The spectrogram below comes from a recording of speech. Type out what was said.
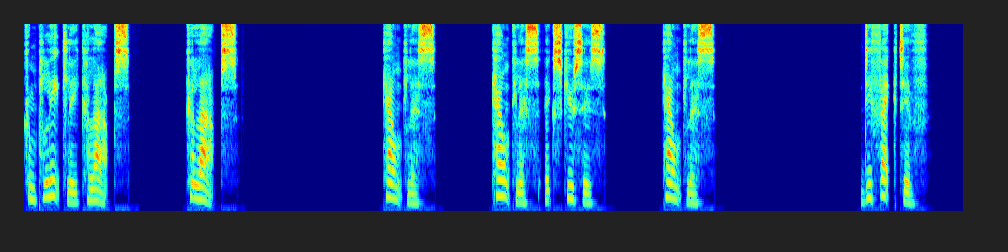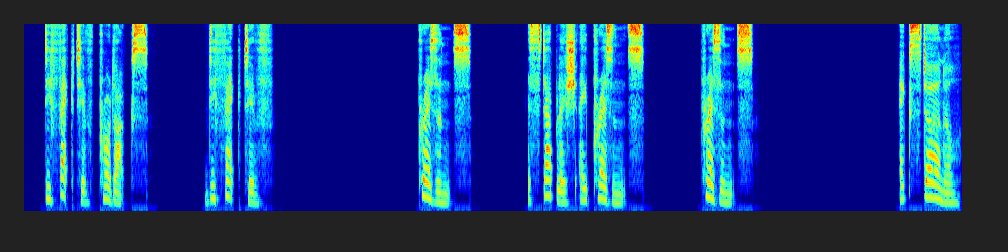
completely collapse, collapse. Countless, countless excuses, countless. Defective, defective products, defective. Presence, establish a presence, presence. External,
